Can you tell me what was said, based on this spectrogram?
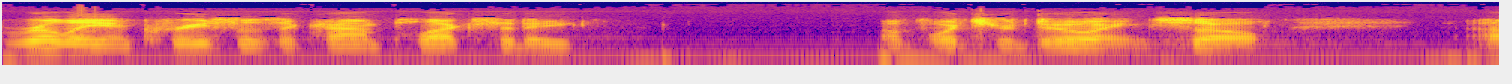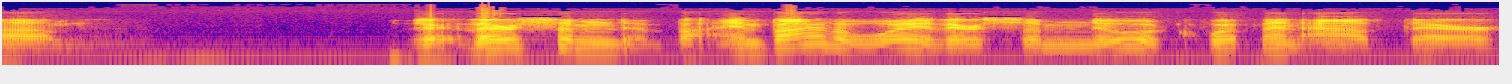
really increases the complexity of what you're doing. So. Um, there, there's some, and by the way, there's some new equipment out there.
